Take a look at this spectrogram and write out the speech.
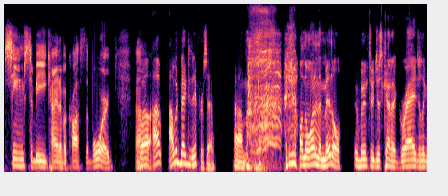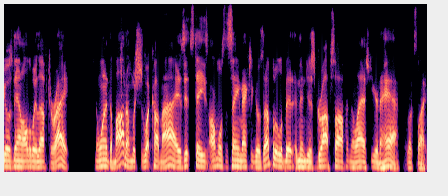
seems to be kind of across the board. Um, Well, I, I would beg to differ, Seth. Um, on the one in the middle, Ubuntu just kind of gradually goes down all the way left to right. The one at the bottom, which is what caught my eye, is it stays almost the same, actually goes up a little bit, and then just drops off in the last year and a half. It looks like,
